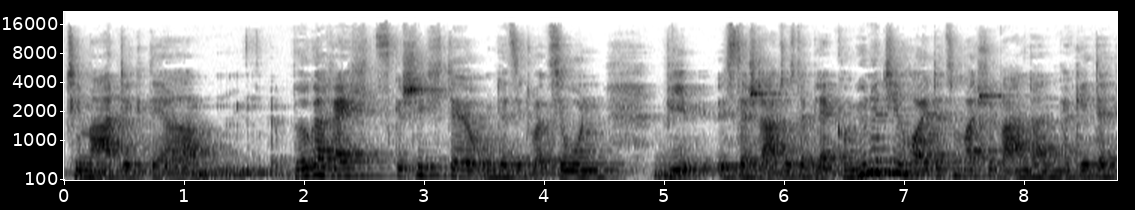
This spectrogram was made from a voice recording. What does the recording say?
Thematik der Bürgerrechtsgeschichte und der Situation, wie ist der Status der Black Community heute zum Beispiel, waren dann Pakete.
